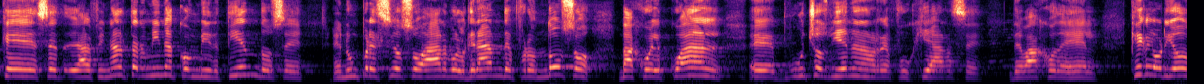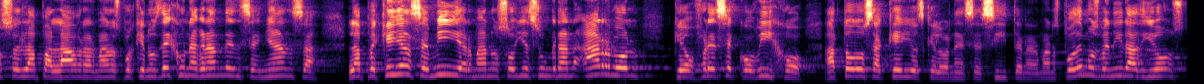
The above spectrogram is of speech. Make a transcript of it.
que al final termina convirtiéndose en un precioso árbol grande, frondoso, bajo el cual eh, muchos vienen a refugiarse debajo de él. Qué glorioso es la palabra, hermanos, porque nos deja una grande enseñanza. La pequeña semilla, hermanos, hoy es un gran árbol que ofrece cobijo a todos aquellos que lo necesiten, hermanos. Podemos venir a Dios,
